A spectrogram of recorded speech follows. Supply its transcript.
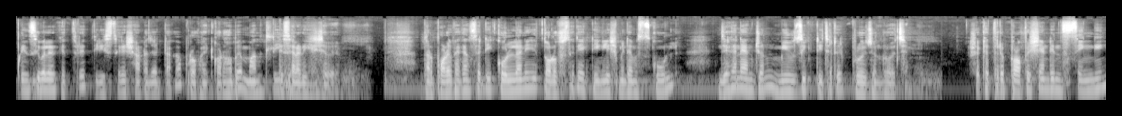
প্রিন্সিপালের ক্ষেত্রে তিরিশ থেকে ষাট হাজার টাকা প্রোভাইড করা হবে মান্থলি স্যালারি হিসেবে। তারপরে ভ্যাকেন্সিটি কল্যাণীর তরফ থেকে একটি ইংলিশ মিডিয়াম স্কুল যেখানে একজন মিউজিক টিচারের প্রয়োজন রয়েছে। সেক্ষেত্রে proficient in singing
